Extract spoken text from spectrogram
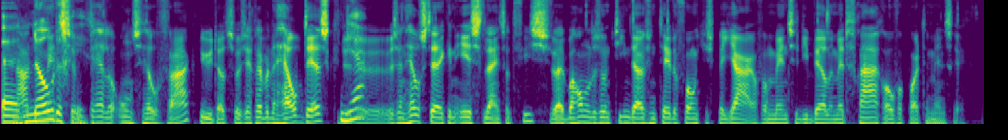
eh, Nou, de nodig mensen is? bellen ons heel vaak, nu dat zo zegt. We hebben een helpdesk, dus Ja. we zijn heel sterk in eerste lijns advies. Wij behandelen zo'n 10.000 telefoontjes per jaar van mensen die bellen met vragen over appartementsrecht.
